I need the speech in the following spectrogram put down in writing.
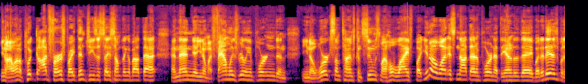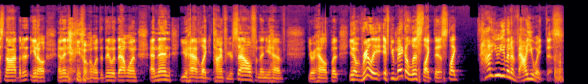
you know, I want to put God first, right? Didn't Jesus say something about that? And then, you know, my family's really important and, you know, work sometimes consumes my whole life. But you know what? It's not that important at the end of the day, but it is, but it's not, but it, you know, and then you don't know what to do with that one. And then you have like time for yourself and then you have your health. But, you know, really, if you make a list like this, like, how do you even evaluate this?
